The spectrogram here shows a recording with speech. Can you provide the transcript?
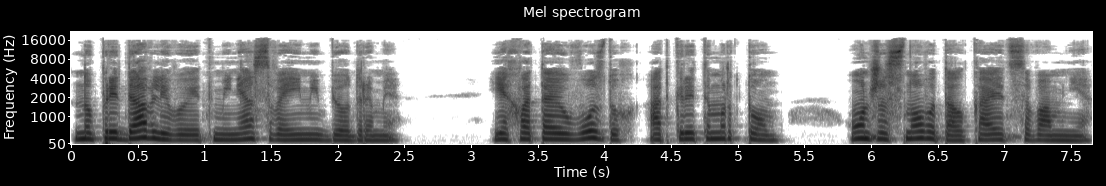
но придавливает меня своими бедрами. Я хватаю воздух открытым ртом, он же снова толкается во мне.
